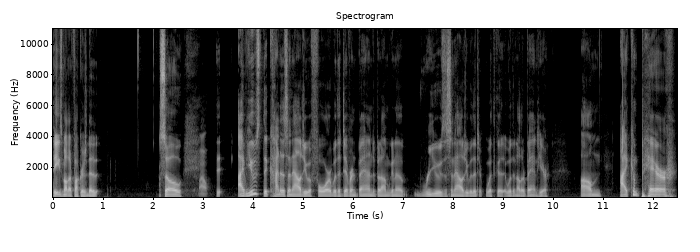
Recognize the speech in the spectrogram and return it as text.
"These motherfuckers did it." So Wow. I've used the kind of this analogy before with a different band, but I'm gonna reuse this analogy with a with with another band here. Um, I compare.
